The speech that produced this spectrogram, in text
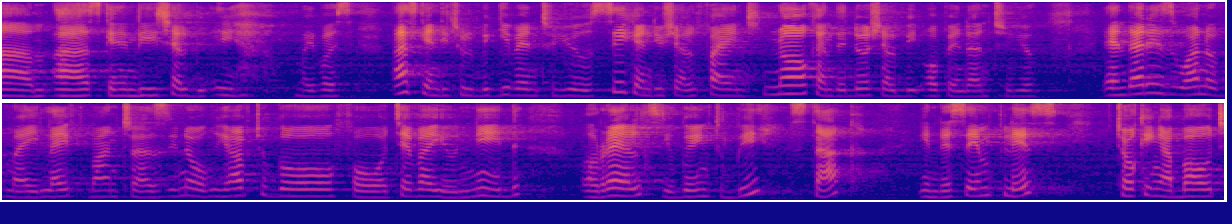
um, ask and it shall be, my voice, ask and it will be given to you, seek and you shall find, knock and the door shall be opened unto you. And that is one of my life mantras. You know, you have to go for whatever you need, or else you're going to be stuck in the same place talking about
